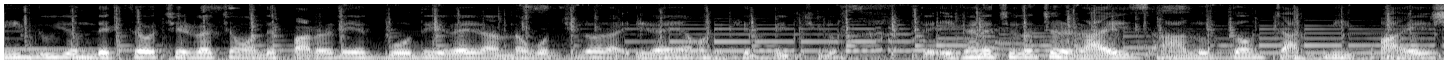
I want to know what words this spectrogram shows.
এই দুইজন দেখতে পাচ্ছি এটা হচ্ছে আমাদের পাড়ারই এক বৌদি, এরাই রান্না করছিল। আর এরাই আমাকে খেতে দিচ্ছিল তো এখানে ছিল হচ্ছে রাইস আলুর দম, চাটনি, পায়েস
